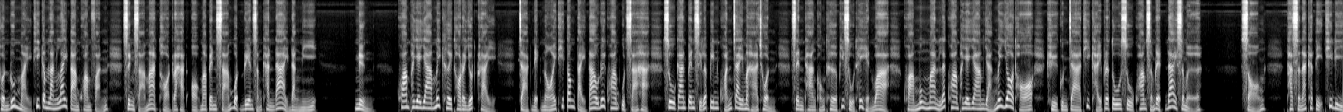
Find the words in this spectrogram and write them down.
ชนรุ่นใหม่ที่กำลังไล่ตามความฝัน ซึ่งสามารถถอดรหัสออกมาเป็น 3 บทเรียนสำคัญได้ดังนี้ 1. ความพยายามไม่เคยทรยศใคร จากเด็กน้อยที่ต้องไต่เต้าด้วยความอุตสาหะ สู่การเป็นศิลปินขวัญใจมหาชน เส้นทางของเธอพิสูจน์ให้เห็นว่า ความมุ่งมั่นและความพยายามอย่างไม่ย่อท้อ คือกุญแจที่ไขประตูสู่ความสำเร็จได้เสมอ 2. ทัศนคติที่ดี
